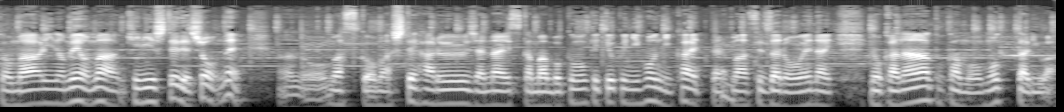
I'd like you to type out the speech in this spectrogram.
そう、周りの目をまあ気にしてでしょうね。あの、マスクをましてはるじゃないですか。まあ僕も結局日本に帰ったらまあせざるを得ないのかなとかも思ったりは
